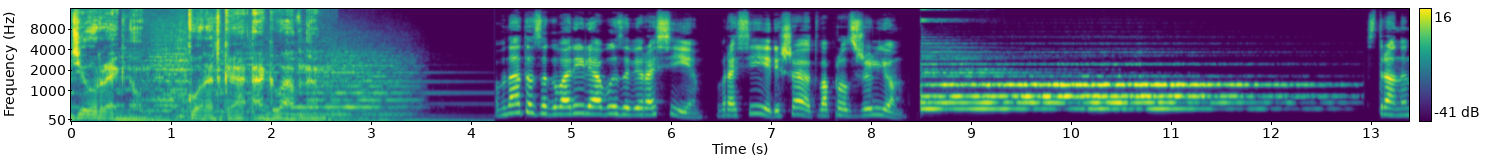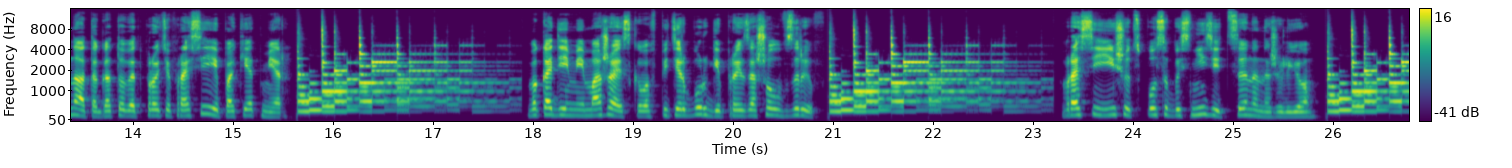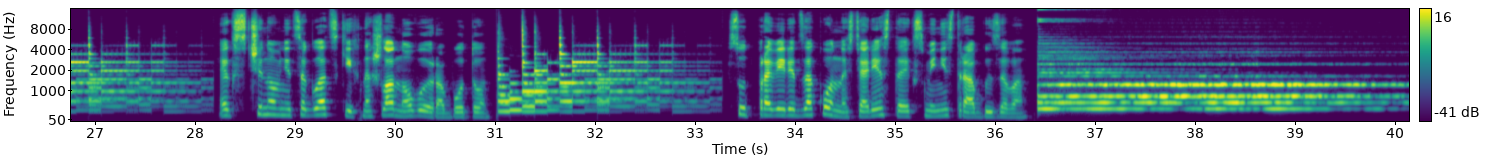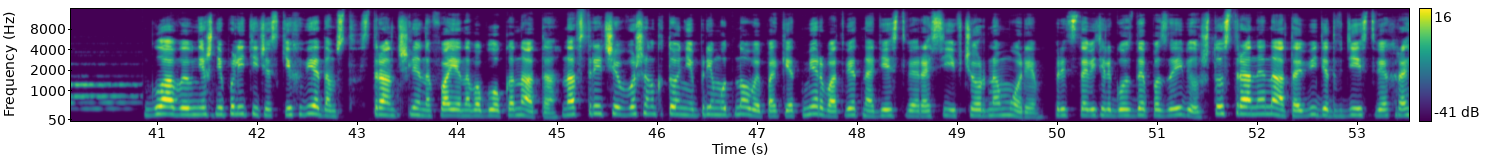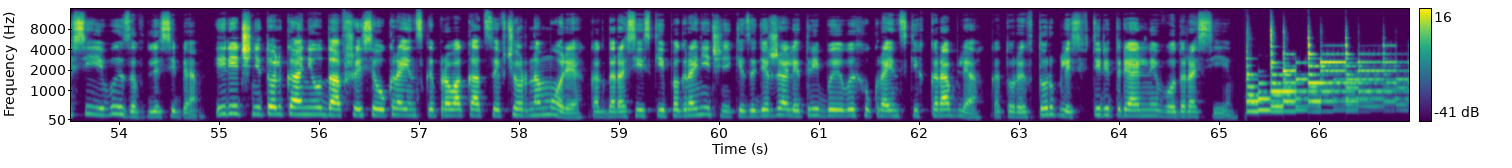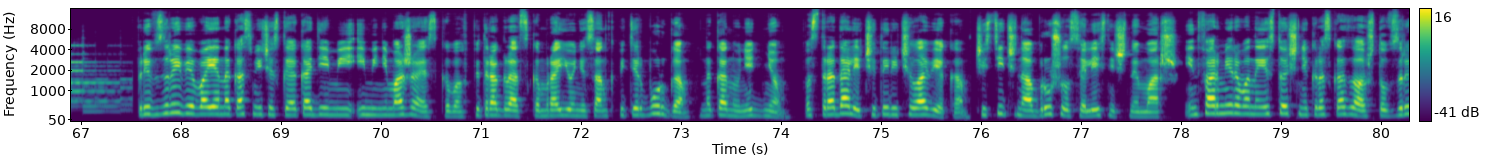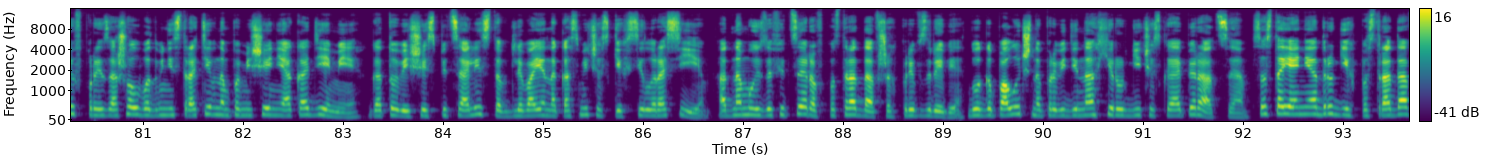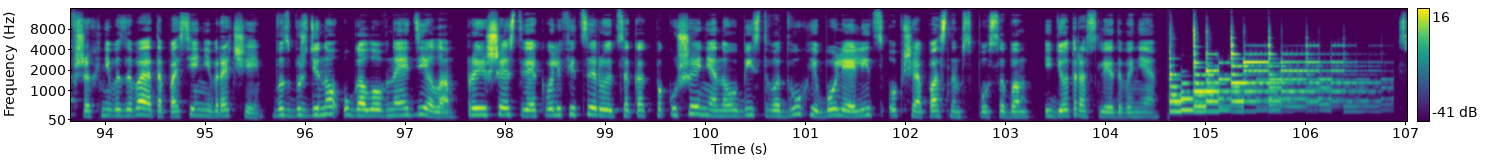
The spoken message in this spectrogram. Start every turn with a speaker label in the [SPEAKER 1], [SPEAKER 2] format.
[SPEAKER 1] Радио Регнум. Коротко о главном.
[SPEAKER 2] В НАТО заговорили о вызове России. В России решают вопрос с жильем. Страны НАТО готовят против России пакет мер. В Академии Можайского в Петербурге произошел взрыв. В России ищут способы снизить цены на жилье. Экс-чиновница Гладских нашла новую работу. Суд проверит законность ареста экс-министра Абызова. Главы внешнеполитических ведомств стран-членов военного блока НАТО на встрече в Вашингтоне примут новый пакет мер в ответ на действия России в Черном море. Представитель Госдепа заявил, что страны НАТО видят в действиях России вызов для себя. И речь не только о неудавшейся украинской провокации в Черном море, когда российские пограничники задержали три боевых украинских корабля, которые вторглись в территориальные воды России. При взрыве военно-космической академии имени Можайского в Петроградском районе Санкт-Петербурга накануне днем пострадали четыре человека. Частично обрушился лестничный марш. Информированный источник рассказал, что взрыв произошел в административном помещении академии, готовящей специалистов для военно-космических сил России. Одному из офицеров, пострадавших при взрыве, благополучно проведена хирургическая операция. Состояние других пострадавших не вызывает опасений врачей. Возбуждено уголовное дело. Происшествие квалифицируется как покушение на убийство двух и более лиц общеопасным способом. Идет расследование.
